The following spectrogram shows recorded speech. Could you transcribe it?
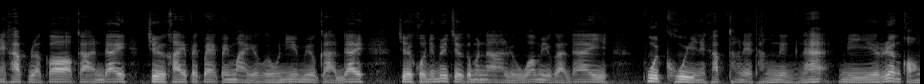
นะครับ แล้วก็การได้เจอใครแปลกๆใหม่ๆก็คือวันนี้มีโอกาสได้เจอคนที่ไม่ได้เจอกันมานานหรือว่ามีโอกาสได้พูดคุยนะครับทางใดทางหนึ่งนะมีเรื่องของ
